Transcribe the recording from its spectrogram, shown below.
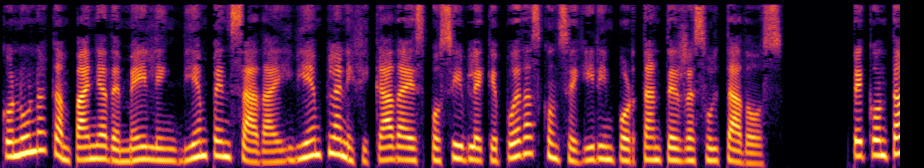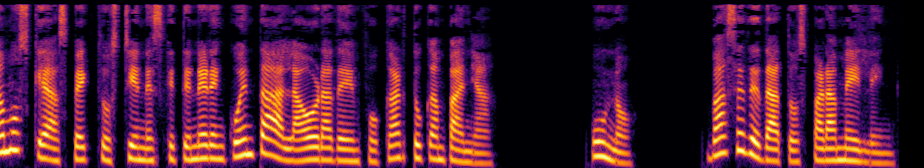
Con una campaña de mailing bien pensada y bien planificada es posible que puedas conseguir importantes resultados. Te contamos qué aspectos tienes que tener en cuenta a la hora de enfocar tu campaña. 1. Base de datos para mailing.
